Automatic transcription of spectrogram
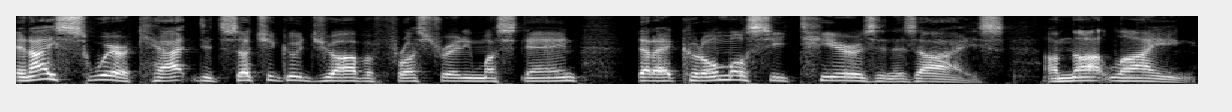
And I swear, Kat did such a good job of frustrating Mustaine that I could almost see tears in his eyes. I'm not lying.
